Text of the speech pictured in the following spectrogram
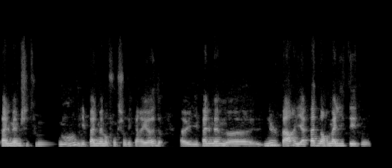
pas le même chez tout le monde, il n'est pas le même en fonction des périodes, euh, il n'est pas le même nulle part, il n'y a pas de normalité. Donc,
